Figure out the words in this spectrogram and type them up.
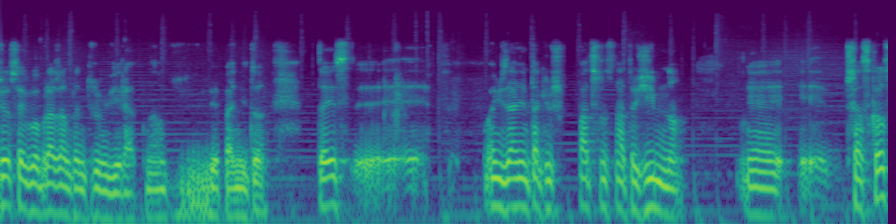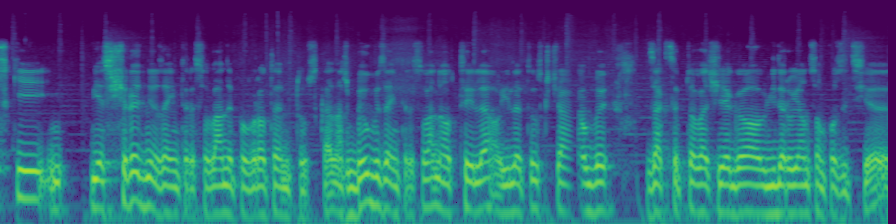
Ja sobie wyobrażam ten triumvirat. No, wie pani, to, to jest e, moim zdaniem, tak już patrząc na to zimno, e, e, Trzaskowski jest średnio zainteresowany powrotem Tuska. Znaczy byłby zainteresowany o tyle, o ile Tusk chciałby zaakceptować jego liderującą pozycję,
